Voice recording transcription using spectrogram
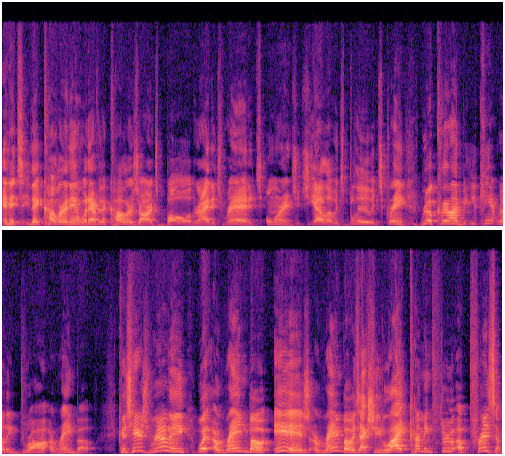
and it's they color it in whatever the colors are. It's bold, right? It's red, it's orange, it's yellow, it's blue, it's green. Real clear line, but you can't really draw a rainbow. Because here's really what a rainbow is a rainbow is actually light coming through a prism.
